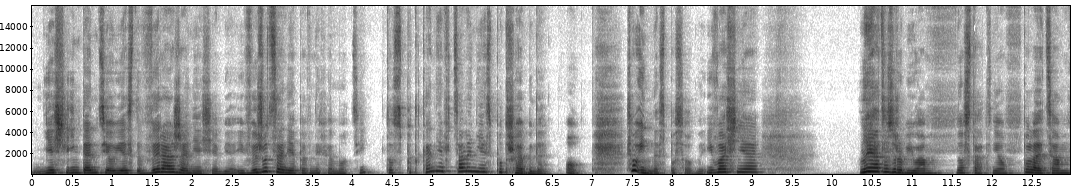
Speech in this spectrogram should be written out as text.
jeśli intencją jest wyrażenie siebie i wyrzucenie pewnych emocji, to spotkanie wcale nie jest potrzebne. O, są inne sposoby. I właśnie, no ja to zrobiłam ostatnio. Polecam.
